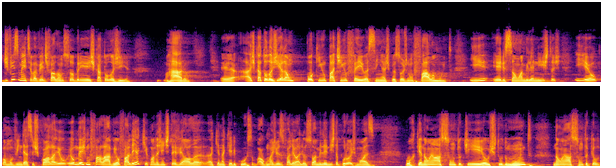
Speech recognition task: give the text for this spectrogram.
dificilmente você vai ver eles falando sobre escatologia. Raro. É, a escatologia é um pouquinho patinho feio, assim, as pessoas não falam muito e eles são amilenistas, e eu, como vim dessa escola, eu, eu mesmo falava, eu falei aqui quando a gente teve aula aqui naquele curso, algumas vezes eu falei, olha, eu sou amilenista por osmose, porque não é um assunto que eu estudo muito, não é um assunto que eu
